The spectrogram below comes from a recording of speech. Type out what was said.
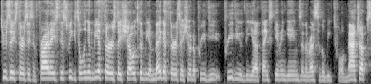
Tuesdays, Thursdays, and Fridays. This week it's only going to be a Thursday show. It's going to be a mega Thursday show to preview preview the uh, Thanksgiving games and the rest of the Week 12 matchups.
